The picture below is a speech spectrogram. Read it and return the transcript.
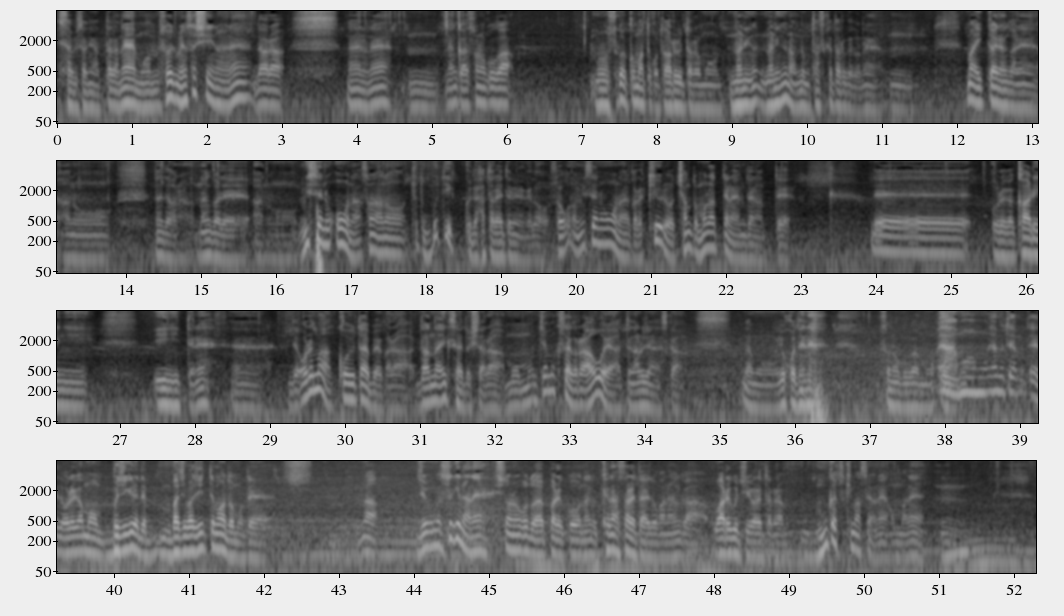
久々に会ったらねもうそれでも優しいのよね。だからなんやろね。うん。なんかその子がものすごい困ったことあるたらもう何が何が何でも助けたるけどね。うん。まあ一回なんかねあのー、なんだかななんかであの、店のオーナーそのあのちょっとブティックで働いてるんやけどそこの店のオーナーから給料ちゃんともらってないみたいになってで俺が代わりに言いに行ってね、えーで俺まあこういうタイプやからだんだんエキサイトしたらもうもう邪魔くさいから会おうやってなるじゃないですか。だもう横でね その子がもう「いやもうもうやめてやめて」で俺がもうブチ切れてバチバチ言ってまうと思って。まあ自分が好きなね人のことをやっぱりこうなんかけなされたりとかなんか悪口言われたらムカつきますよねほんまね。うん。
